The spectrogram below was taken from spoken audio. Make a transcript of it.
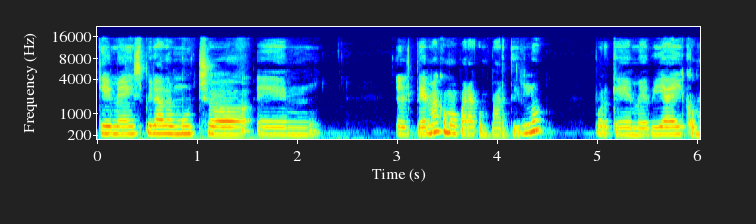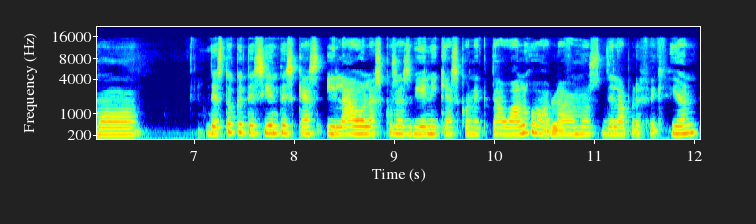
que me ha inspirado mucho em, el tema como para compartirlo, porque me vi ahí como de esto que te sientes que has hilado las cosas bien y que has conectado algo, hablábamos de la perfección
